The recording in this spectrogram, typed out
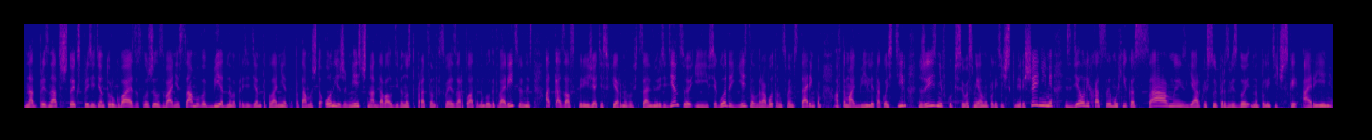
Надо признать, признаться, что экс-президент Уругвая заслужил звание самого бедного президента планеты, потому что он ежемесячно отдавал 90% своей зарплаты на благотворительность, отказался переезжать из фермы в официальную резиденцию и все годы ездил на работу на своем стареньком автомобиле. Такой стиль жизни в купе с его смелыми политическими решениями сделали Хосе Мухика самой яркой суперзвездой на политической арене.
